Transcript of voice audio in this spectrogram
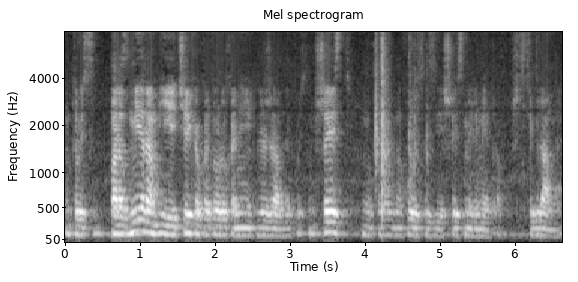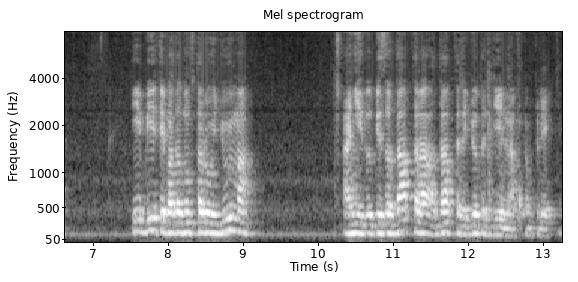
ну, то есть по размерам и ячейка, в которых они лежат, допустим, 6, вот она находится здесь 6 миллиметров, шестигранная. И биты под 1,2 дюйма, они идут без адаптера, адаптер идет отдельно в комплекте.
